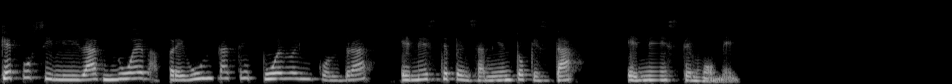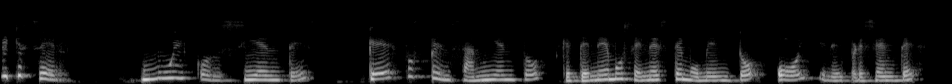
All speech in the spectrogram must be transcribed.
¿Qué posibilidad nueva, pregúntate, puedo encontrar en este pensamiento que está en este momento? Hay que ser muy conscientes que estos pensamientos que tenemos en este momento, hoy, en el presente,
